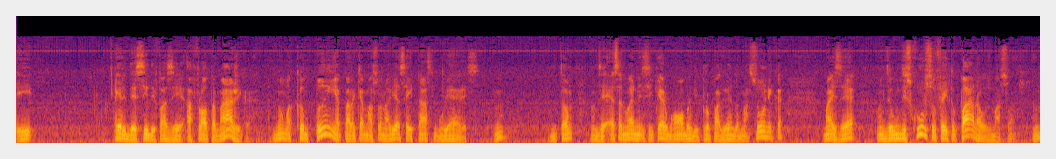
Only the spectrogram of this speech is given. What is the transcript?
E ele decide fazer a flauta mágica, numa campanha para que a maçonaria aceitasse mulheres. Hum? Então, vamos dizer, essa não é sequer uma obra de propaganda maçônica, mas é, vamos dizer, um discurso feito para os maçons. Hum?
